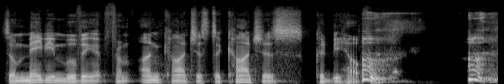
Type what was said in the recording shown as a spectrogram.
So maybe moving it from unconscious to conscious could be helpful. Huh. Huh.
